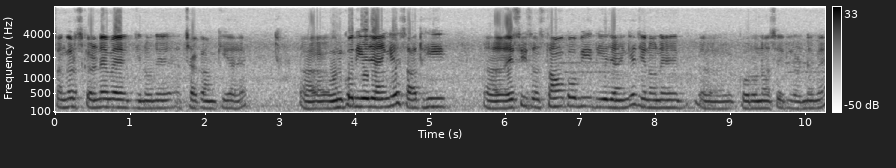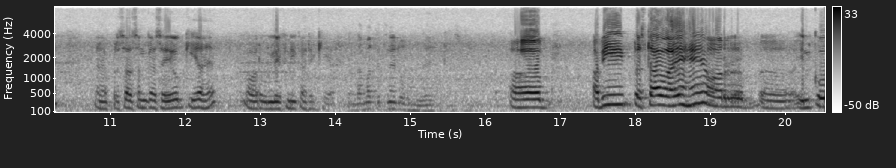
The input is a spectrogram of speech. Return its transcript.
संघर्ष करने में जिन्होंने अच्छा काम किया है उनको दिए जाएँगे। साथ ही ऐसी संस्थाओं को भी दिए जाएँगे जिन्होंने कोरोना से लड़ने में प्रशासन का सहयोग किया है। और उल्लेखनीय कार्य किया। है लगभग कितने लोग होंगे? अभी प्रस्ताव आए हैं और इनको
